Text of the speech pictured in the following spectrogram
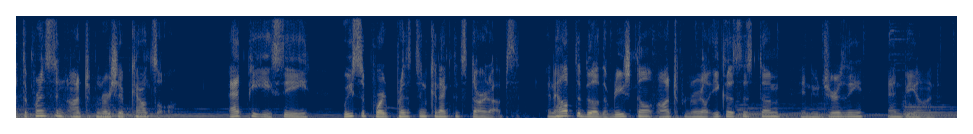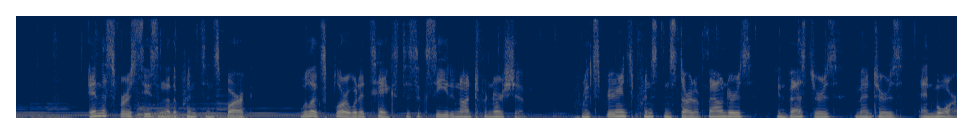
at the Princeton Entrepreneurship Council. At PEC, we support Princeton connected startups and help to build the regional entrepreneurial ecosystem in New Jersey and beyond. In this first season of the Princeton Spark, we'll explore what it takes to succeed in entrepreneurship from experienced Princeton startup founders, investors, mentors, and more.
